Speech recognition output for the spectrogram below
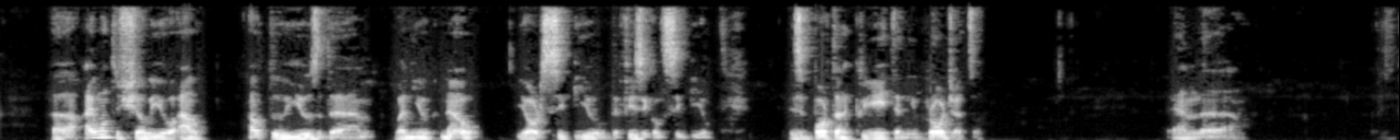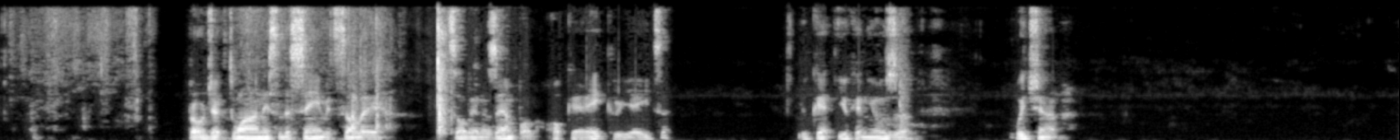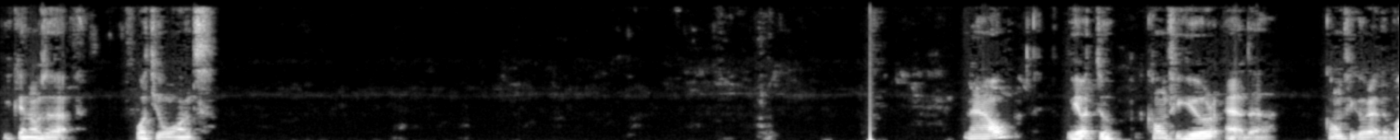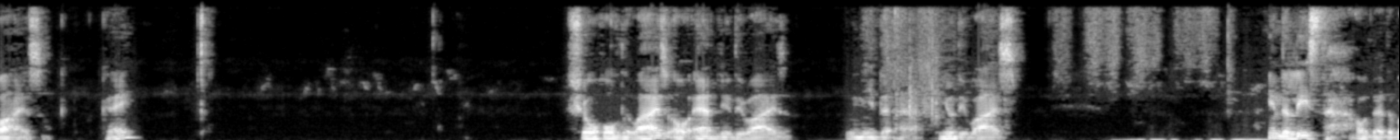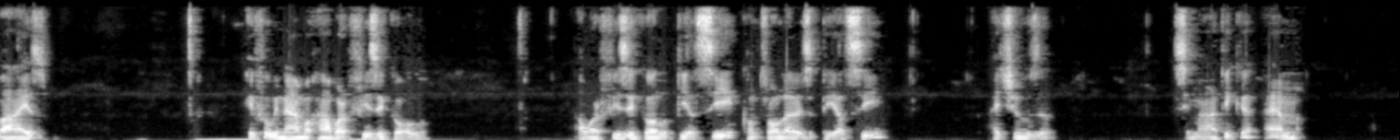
I want to show you how how to use them when you know your CPU, the physical CPU it's important to create a new project. And uh, project one is the same. It's only it's only an example. Okay, create. You can you can use uh, which uh, you can use uh, what you want Now we have to configure a configure a device. Okay. Show all device or add new device. We need a new device. In the list of the device, if we name our physical our physical PLC controller is a PLC, I choose SIMATIC. Um,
